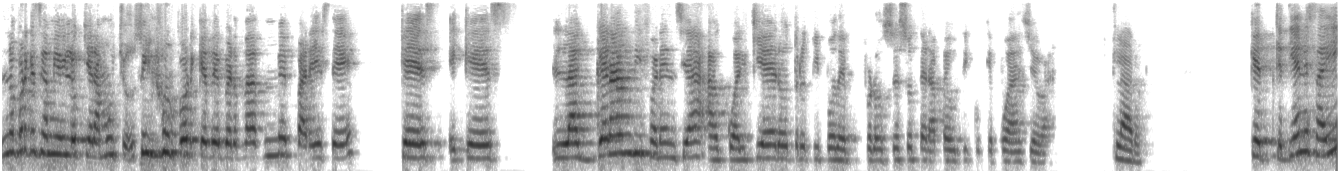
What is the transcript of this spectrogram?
no porque sea mío y lo quiera mucho, sino porque de verdad me parece que es, que es la gran diferencia a cualquier otro tipo de proceso terapéutico que puedas llevar. Claro. Que, que tienes ahí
